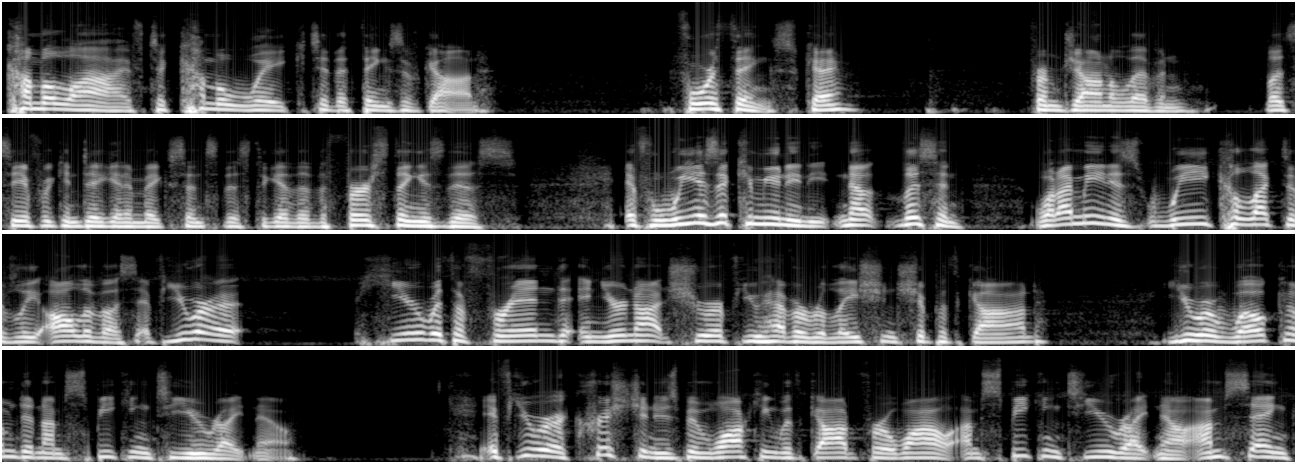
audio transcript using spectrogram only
come alive, to come awake to the things of God. Four things, okay? From John 11. Let's see if we can dig in and make sense of this together. The first thing is this if we as a community, now listen, What I mean is, we collectively, all of us, if you are here with a friend and you're not sure if you have a relationship with God, you are welcomed, and I'm speaking to you right now. If you are a Christian who's been walking with God for a while, I'm speaking to you right now. I'm saying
